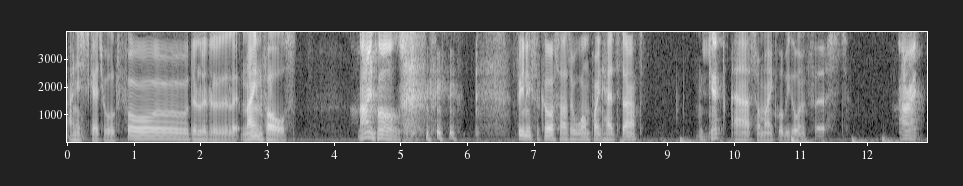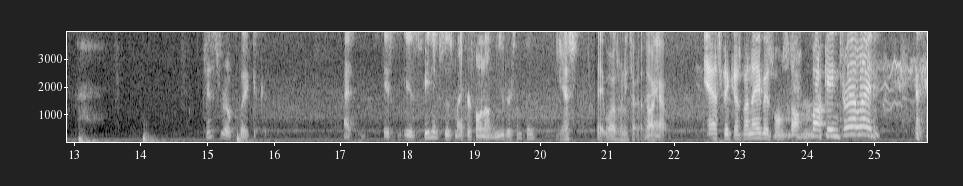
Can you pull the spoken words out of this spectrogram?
and it's scheduled for nine falls. Nine falls. Phoenix, of course, has a one point head start. Okay. Uh, so Mike will be going first. All right. Just real quick, I, is is Phoenix's microphone on mute or something? Yes. It was when he took the dog Alright. out. Yes, because my neighbours won't stop fucking drilling.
